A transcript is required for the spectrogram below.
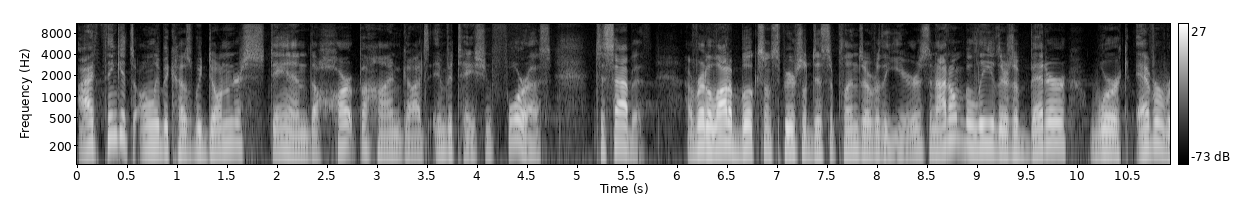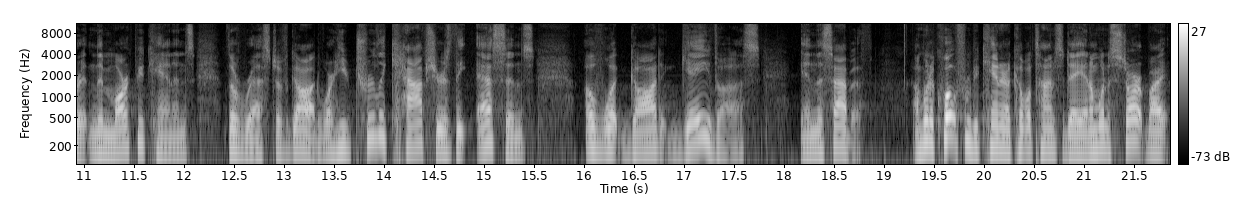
I think it's only because we don't understand the heart behind God's invitation for us to Sabbath. I've read a lot of books on spiritual disciplines over the years, and I don't believe there's a better work ever written than Mark Buchanan's The Rest of God, where he truly captures the essence of what God gave us in the Sabbath. I'm going to quote from Buchanan a couple times today, and I'm going to start by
